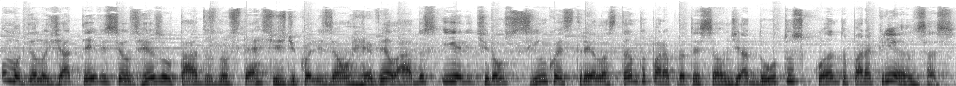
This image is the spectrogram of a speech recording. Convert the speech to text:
O modelo já teve seus resultados nos testes de colisão revelados e ele tirou 5 estrelas tanto para a proteção de adultos quanto para crianças.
